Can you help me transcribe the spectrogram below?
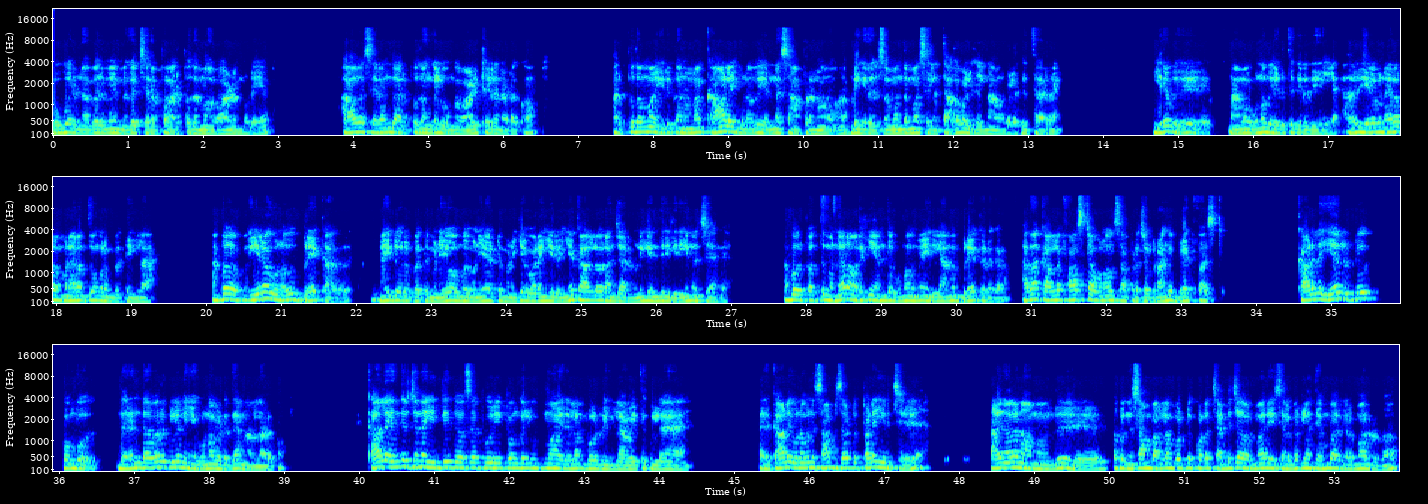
ஒவ்வொரு நபருமே மிகச்சிறப்பா அற்புதமா வாழ முடியும். ஆக சிறந்த அற்புதங்கள் உங்க வாழ்க்கையில நடக்கும். அற்புதமா இருக்கணும்னா, காலை உணவு என்ன சாப்பிடணும் அப்படிங்கிறது சம்பந்தமா சில தகவல்கள் நான் உங்களுக்கு தர்றேன். இரவு நாம உணவு எடுத்துக்கிறது இல்லை அதாவது இரவு நேரம் ரொம்ப நேரம் தூங்குறோம் பார்த்தீங்களா? அப்ப இரவு உணவு பிரேக் ஆகுது. நைட் ஒரு 10 மணியோ, ஒன்பது மணியோ, எட்டு மணிக்கோ உறங்கிருவீங்க. காலைல ஒரு 5, 6 மணிக்கு எந்திரிக்கிறீங்கன்னு வச்சாங்க அப்போ ஒரு 10 மணி நேரம் வரைக்கும் எந்த உணவுமே இல்லாம பிரேக் எடுக்கிறோம். அதான் காலைல ஃபாஸ்டா உணவு சாப்பிட சொல்றாங்க பிரேக்ஃபாஸ்ட். காலையில ஏழு டு ஒன்பது இந்த ரெண்டு ஹவருக்குள்ள நீங்க உணவு எடுத்தா நல்லாருக்கும். காலைல எழுந்திரிச்சோன்னா இட்லி, தோசை, பூரி, பொங்கல், உப்புமா இதெல்லாம் போடுறீங்களா வயிற்றுக்குள்ள அது காலை உணவுன்னு சாப்பிட்டு சாப்பிட்டு பழகிருச்சு. அதனால நாம வந்து கொஞ்சம் சாம்பார்லாம் போட்டு குழச்சி அடிச்சா ஒரு மாதிரி சில பேருக்குலாம் தெம்பா இருக்கிற மாதிரி இருக்கும்.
